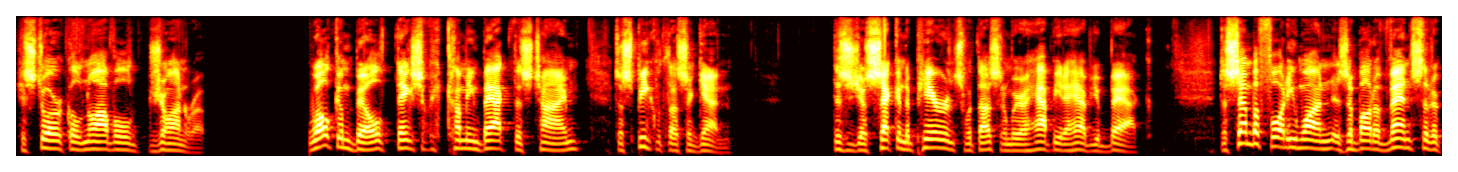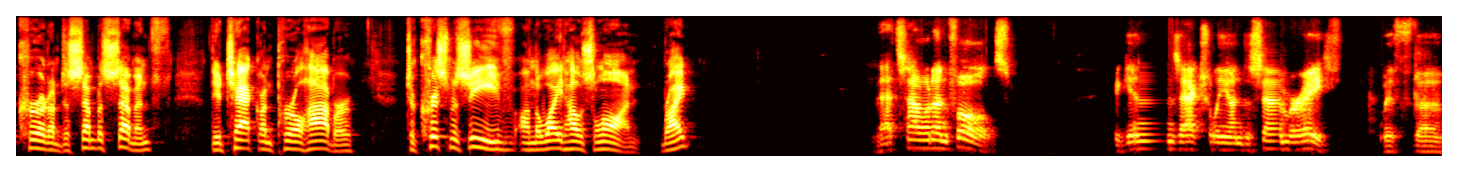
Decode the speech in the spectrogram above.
historical novel genre. Welcome, Bill. Thanks for coming back this time to speak with us again. This is your second appearance with us, and we're happy to have you back. December 41 is about events that occurred on December 7th, the attack on Pearl Harbor, to Christmas Eve on the White House lawn, right? That's how it unfolds. Begins actually on December 8th with uh,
